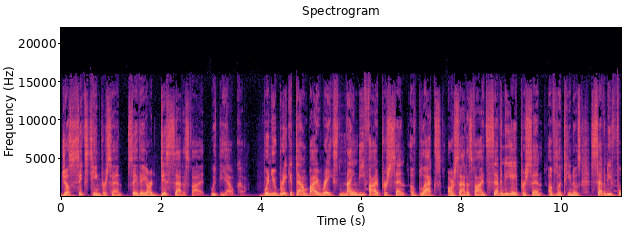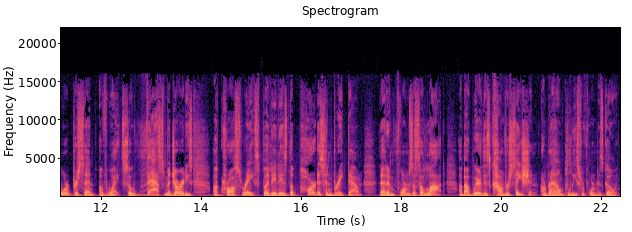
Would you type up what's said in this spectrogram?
Just 16% say they are dissatisfied with the outcome. When you break it down by race, 95% of blacks are satisfied, 78% of Latinos, 74% of whites. So vast majorities across race. But it is the partisan breakdown that informs us a lot about where this conversation around police reform is going.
